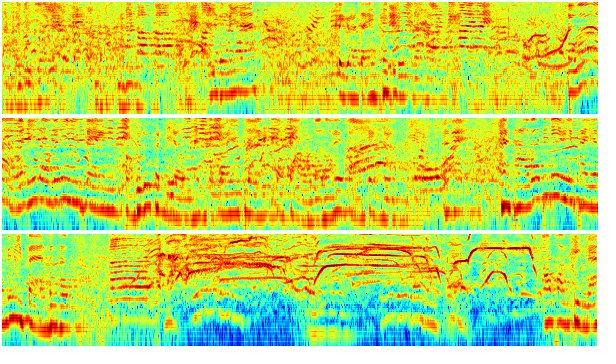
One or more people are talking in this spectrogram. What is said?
อะไปดูที่แล้วกันอยู่ตรงนี้นะ เป็นกำลังใจให้พี่ดุ๊กนะครับ แต่ว่าวันนี้เราไม่ได้มีเพลงของพี่ลูกคนเดียวนะครับเรามีเพลง แฟนบ้างครับเอาความจริงนะ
